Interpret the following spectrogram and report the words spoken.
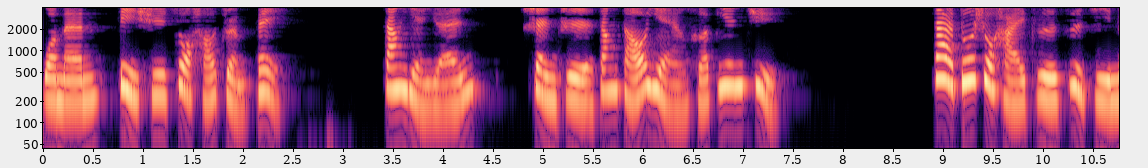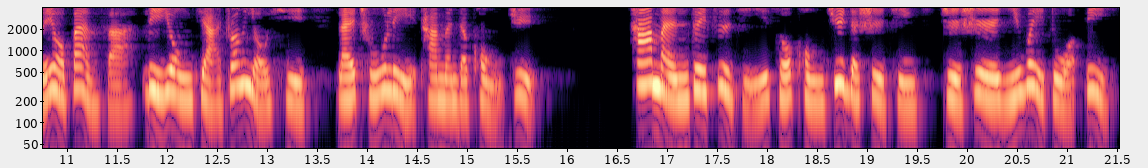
我们必须做好准备，当演员，甚至当导演和编剧。大多数孩子自己没有办法利用假装游戏来处理他们的恐惧，他们对自己所恐惧的事情只是一味躲避。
